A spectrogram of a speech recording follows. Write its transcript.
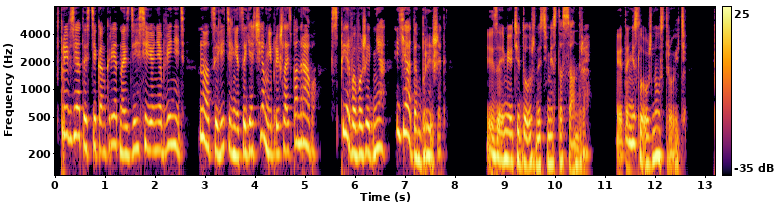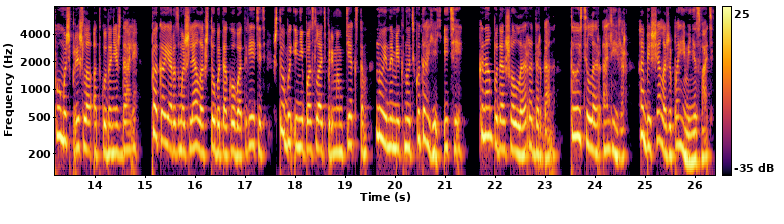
В привзятости конкретно здесь ее не обвинить, но целительнице я чем не пришлась по нраву. С первого же дня ядом брыжет. «И займете должность вместо Сандры. Это несложно устроить. Помощь пришла откуда не ждали. Пока я размышляла, чтобы такого ответить, чтобы и не послать прямым текстом, но и намекнуть, куда ей идти. К нам подошел Лэр Родерган, то есть Лэр Оливер. Обещала же по имени звать.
